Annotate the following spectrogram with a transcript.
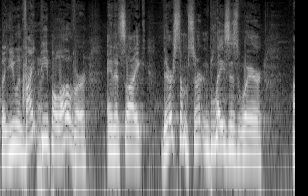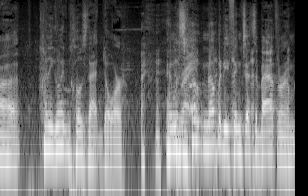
But you invite people over, and it's like there's some certain places where, uh, honey, go ahead and close that door. and let's Right. hope nobody thinks that's a bathroom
